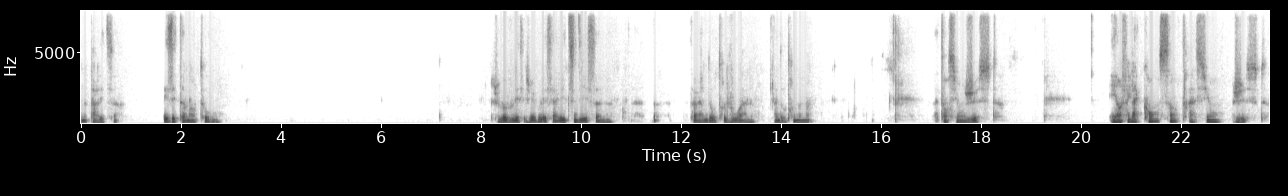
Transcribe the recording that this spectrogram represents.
on a parlé de ça, les états mentaux, je vais vous laisser, je vais vous laisser aller étudier ça à travers d'autres voies, à d'autres moments. L'attention juste. Et enfin, la concentration juste.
